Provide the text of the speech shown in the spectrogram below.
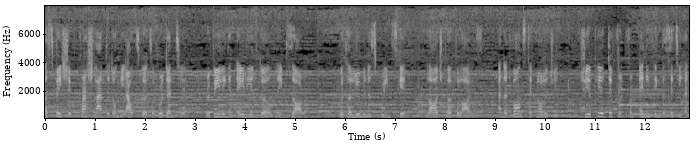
a spaceship crash landed on the outskirts of Rodentia, revealing an alien girl named Zara. With her luminous green skin, large purple eyes, and advanced technology, she appeared different from anything the city had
